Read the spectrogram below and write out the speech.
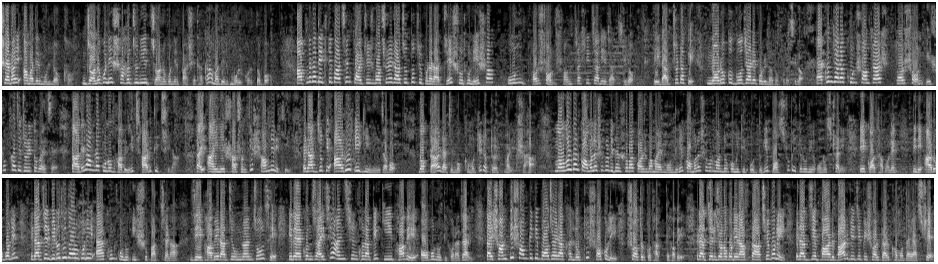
সেবাই আমাদের মূল লক্ষ্য। জনগণের সাহায্য নিয়ে জনগণের পাশে থাকা আমাদের মূল কর্তব্য। আপনারা দেখতে পাচ্ছেন ৩৫ বছরের রাজত্ব, ত্রিপুরা রাজ্যে শুধু নেশা, খুন, ধর্ষণ সন্ত্রাসী চালিয়ে যাচ্ছিল। এই রাজ্যটাকে নরক গোজারে পরিণত করেছিল। এখন যারা খুন, সন্ত্রাস, ধর্ষণ এসব কাজে জড়িত রয়েছে, তাদের আমরা কোনোভাবেই ছাড় দিচ্ছি না। তাই আইনের শাসনকে সামনে রেখে রাজ্যকে আরও এগিয়ে নিয়ে যাব। বক্তা রাজ্যের মুখ্যমন্ত্রী ডক্টর মানিক সাহা। মঙ্গলবার কমলাসাগর বিধানসভা কসবা মায়ের মন্দিরে কমলাসাগর মণ্ডল কমিটির উদ্যোগে বস্ত্র বিতরণী অনুষ্ঠানে এ কথা বলেন। তিনি আরও বলেন, রাজ্যের বিরোধী দলগুলি এখন কোনো ইস্যু পাচ্ছে না। যেভাবে রাজ্যে উন্নয়ন চলছে, এরা এখন চাইছে আইন শৃঙ্খলাকে কীভাবে অবনতি করা যায়। তাই শান্তি সম্প্রীতি বজায় রাখার লক্ষ্যে সকলেই সতর্ক থাকতে হবে। রাজ্যের জনগণের আস্থা আছে বলেই রাজ্যে বারবার বিজেপি সরকার ক্ষমতায় আসছে।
